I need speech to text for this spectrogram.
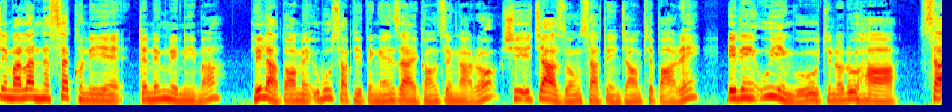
တင်ဘာလ29ရက်တနင်္ဂနွေနေ့မှာလေ့လာသွားမယ့်ဥပုသ္စာဖြစ်တဲ့ငန်းစာရဲ့ခေါင်းစဉ်ကတော့ရှေးအကြဆုံးစာတင်ကြောင်းဖြစ်ပါတယ်။အေဒင်ဥယျင်ကိုကျွန်တော်တို့ဟာစာ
